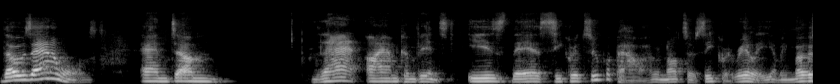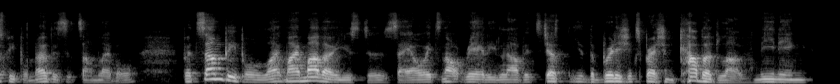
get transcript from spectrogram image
those animals. And um, that I am convinced is their secret superpower. Not so secret, really. I mean, most people know this at some level, but some people, like my mother, used to say, "Oh, it's not really love; it's just the British expression cupboard love," meaning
